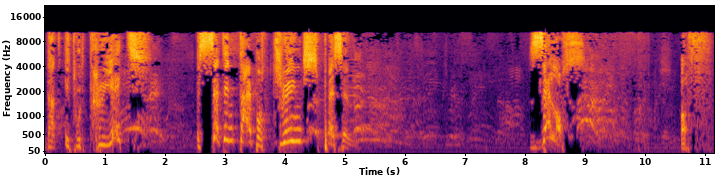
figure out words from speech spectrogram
that it would create a certain type of strange person. Zealous of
